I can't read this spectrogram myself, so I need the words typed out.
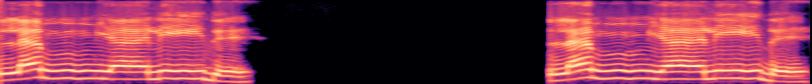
لم يلد لم يلد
